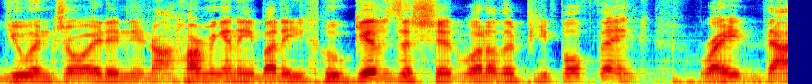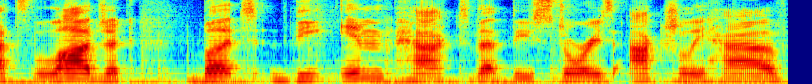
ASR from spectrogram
you enjoyed and you're not harming anybody who gives a shit what other people think right? That's logic. But the impact that these stories actually have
